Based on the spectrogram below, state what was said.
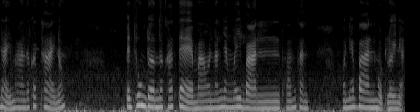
ไหนๆมาแล้วก็ถ่ายเนาะเป็นทุ่งเดิมนะคะ แต่มาวันนั้นยังไม่บานพร้อมกัน วันนี้บานหมดเลยเนี่ย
